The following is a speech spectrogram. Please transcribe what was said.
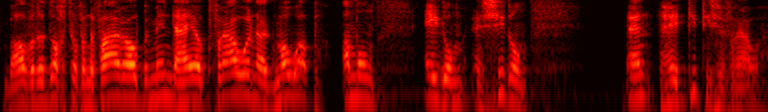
Behalve de dochter van de farao beminde hij ook vrouwen uit Moab, Ammon, Edom en Sidon. En Hethitische vrouwen.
